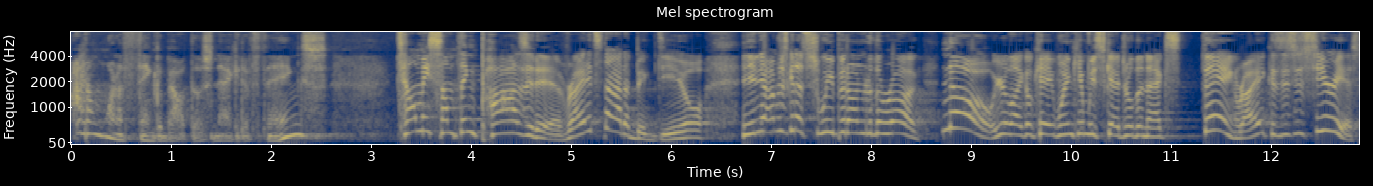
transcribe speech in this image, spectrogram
I don't want to think about those negative things. Tell me something positive, right? It's not a big deal. I'm just going to sweep it under the rug. No, you're like, okay, when can we schedule the next thing, right? Because this is serious.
